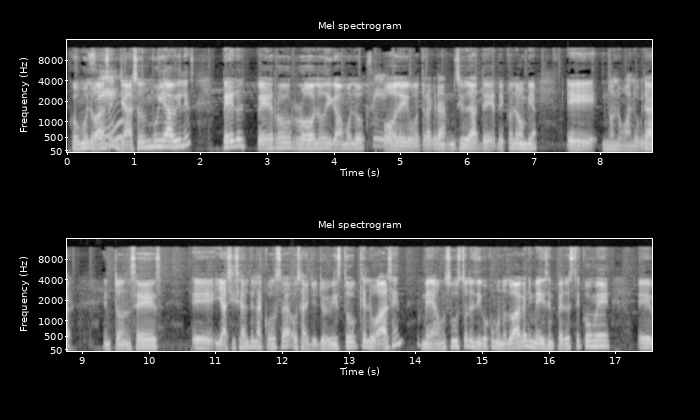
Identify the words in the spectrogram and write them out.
¿Cómo lo hacen? Ya son muy hábiles, pero el perro rolo, digámoslo, o de otra gran ciudad de, Colombia, eh, no lo va a lograr. Entonces eh, y así sea el de la costa, o sea, yo, yo he visto que lo hacen, me da un susto, les digo como no lo hagan y me dicen, pero este come eh,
